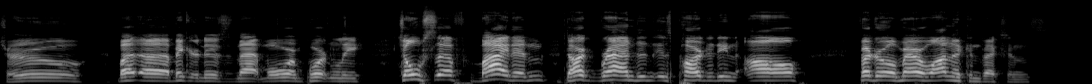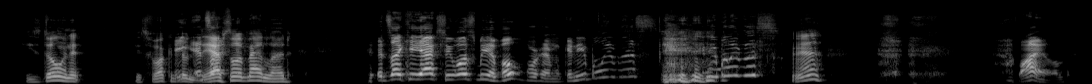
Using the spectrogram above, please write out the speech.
True. But uh bigger news than that, more importantly, Joseph Biden, Dark Brandon is pardoning all federal marijuana convictions. He's doing it. He's fucking doing it. it's The like- absolute mad lad. It's like he actually wants me to vote for him. Can you believe this? Can you believe this? yeah. Wild.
